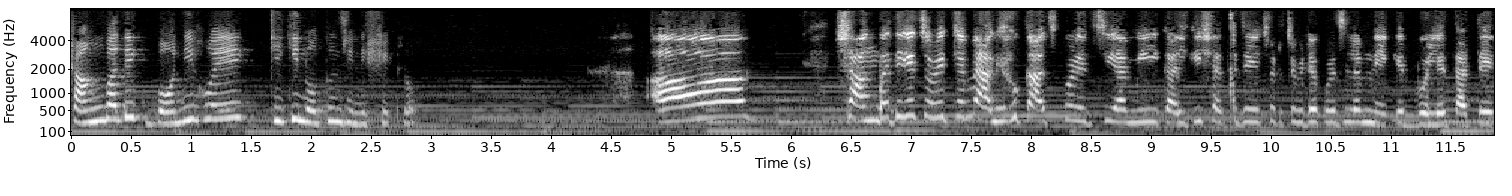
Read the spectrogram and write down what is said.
সাংবাদিক বনি হয়ে কি কি নতুন জিনিস শিখলো? সাংবাদিকের চরিত্রে আমি আগেও কাজ করেছি। আমি কালকির সাথে যে ছোট ছবিটা করেছিলাম নেকেড বলে তাতে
